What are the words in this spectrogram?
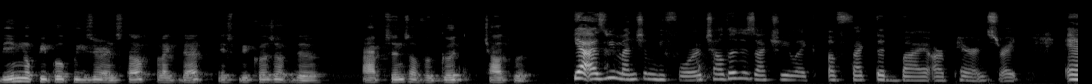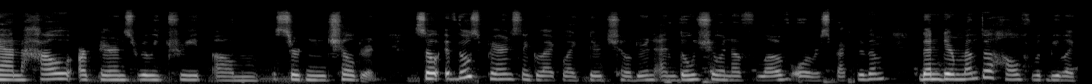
being a people pleaser and stuff like that is because of the absence of a good childhood. Yeah, as we mentioned before, childhood is actually like affected by our parents, right? And how our parents really treat um certain children. So if those parents neglect like their children and don't show enough love or respect to them, then their mental health would be like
